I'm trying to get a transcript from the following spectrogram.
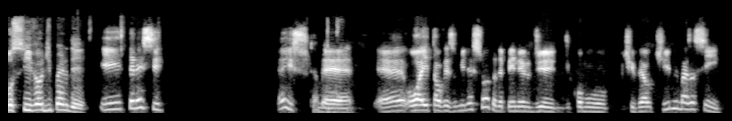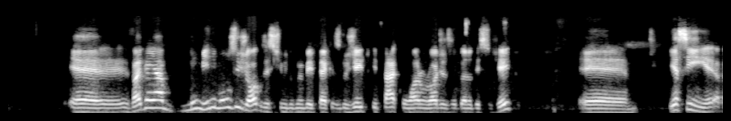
possível de perder. E Tennessee. É isso. É, é, ou aí talvez o Minnesota, dependendo de, de como tiver o time, mas assim é, vai ganhar no mínimo 11 jogos esse time do Green Bay Packers do jeito que está com o Aaron Rodgers jogando desse jeito. É, e assim, é,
